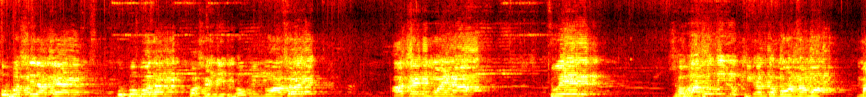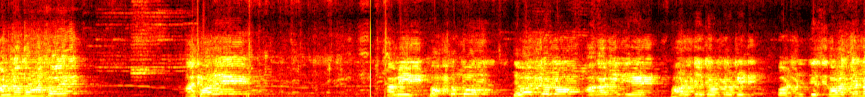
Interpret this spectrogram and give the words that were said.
উপস্থিত আছেন উপপ্রধান প্রসেনজিৎ ভৌমিক মহাশয় আছেন ময়না টু এর সভাপতি লক্ষ্মীকান্ত মান্না মহাশয়। আর পরে আমি বক্তব্য দেওয়ার জন্য আগামী দিনের ভারতীয় জনতা পার্টির করার জন্য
